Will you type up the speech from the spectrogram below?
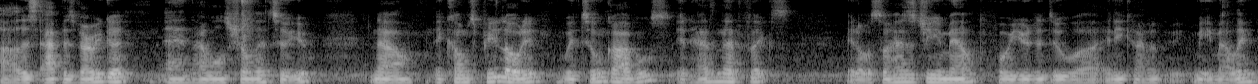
Uh, this app is very good, and I will show that to you. Now, it comes preloaded with Toon Goggles. It has Netflix. It also has Gmail for you to do uh, any kind of emailing.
